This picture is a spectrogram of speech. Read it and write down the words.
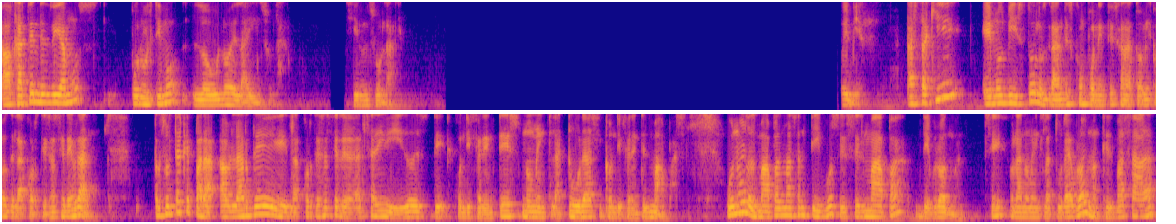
acá tendríamos, por último, lóbulo de la ínsula, giro insular. Muy bien, hasta aquí hemos visto los grandes componentes anatómicos de la corteza cerebral. Resulta que para hablar de la corteza cerebral se ha dividido con diferentes nomenclaturas y con diferentes mapas. Uno de los mapas más antiguos es el mapa de Brodmann, ¿sí? o la nomenclatura de Brodmann, que es basada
